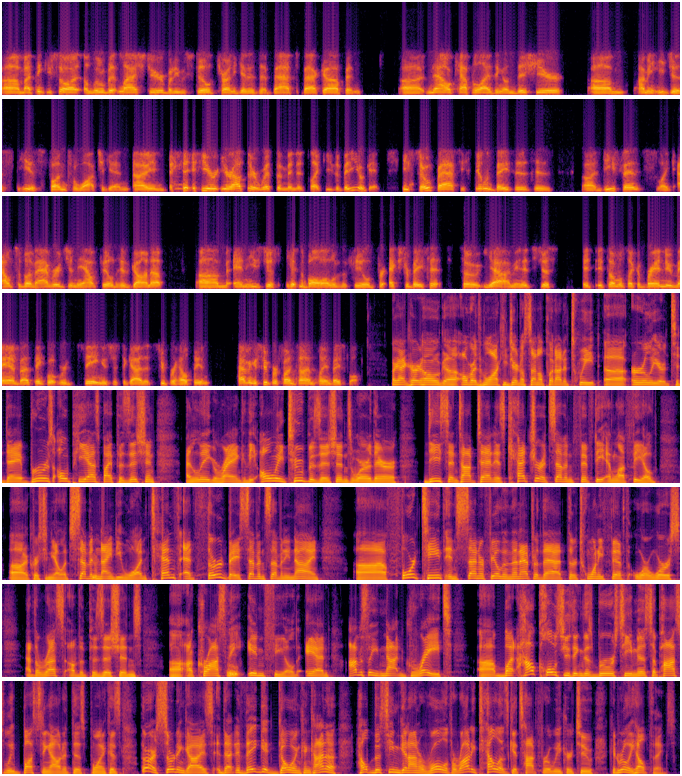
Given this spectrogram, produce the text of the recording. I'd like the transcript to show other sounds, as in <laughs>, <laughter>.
Um, I think you saw it a little bit last year, but he was still trying to get his at bats back up, and uh, now capitalizing on this year. Um, I mean, he just he is fun to watch again. I mean, <laughs> you're you're out there with him, and it's like he's a video game. He's so fast. He's stealing bases. His uh, defense, like outs above average, in the outfield has gone up, um, and he's just hitting the ball all over the field for extra base hits. So yeah, I mean, it's just it, it's almost like a brand new man. But I think what we're seeing is just a guy that's super healthy and having a super fun time playing baseball. I got Curt Hogg uh, over at the Milwaukee Journal Sentinel put out a tweet uh, earlier today. Brewers OPS by position and league rank. The only two positions where they're decent top 10 is catcher at 750 and left field. Uh, Christian Yelich, 791. 10th at third base, 779. Uh, 14th in center field. And then after that, they're 25th or worse at the rest of the positions uh, across the Ooh. infield. And obviously not great uh, but how close do you think this Brewers team is to possibly busting out at this point? Because there are certain guys that, if they get going, can kind of help this team get on a roll. If a Rowdy Tellez gets hot for a week or two, could really help things.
